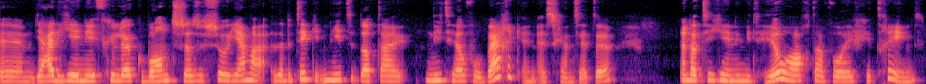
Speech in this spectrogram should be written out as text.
um, ja, diegene heeft geluk, want zo of zo. Ja, maar dat betekent niet dat daar niet heel veel werk in is gaan zitten. En dat diegene niet heel hard daarvoor heeft getraind.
